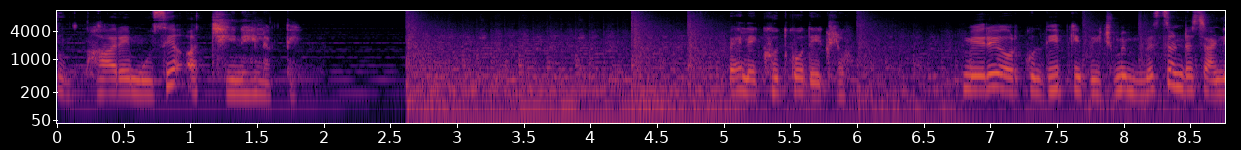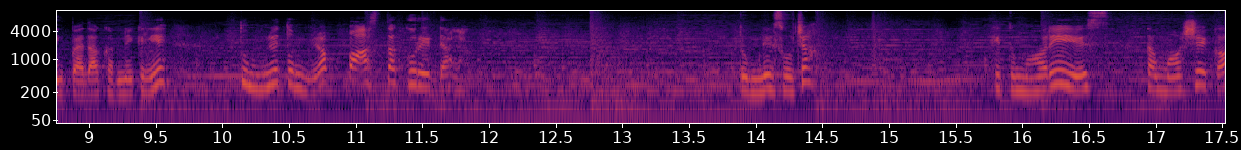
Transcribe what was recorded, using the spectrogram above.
तुम्हारे मुँह से अच्छी नहीं लगती। पहले खुद को देख लो। मेरे और कुलदीप के बीच में मिसअंडरस्टैंडिंग पैदा करने के लिए तुमने तो मेरा पास तक को रेट डाला। तुमने सोचा कि तुम्हारे इस तमाशे का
